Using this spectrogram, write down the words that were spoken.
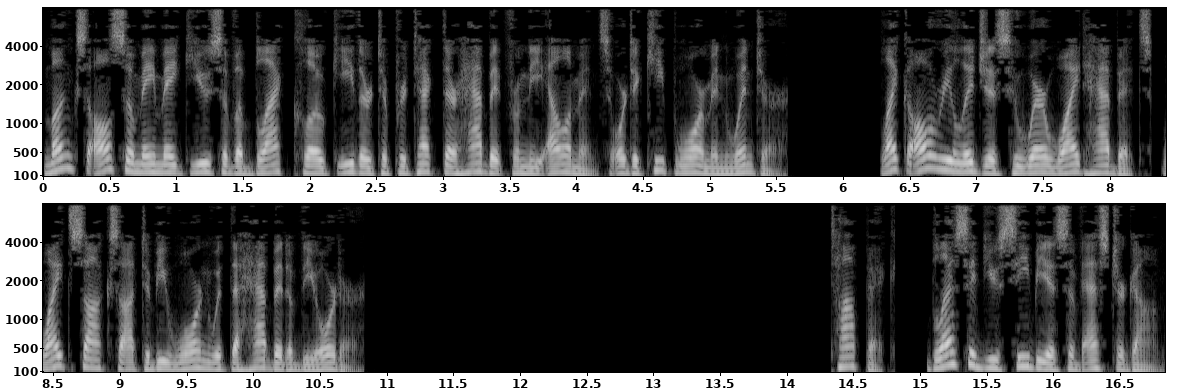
Monks also may make use of a black cloak either to protect their habit from the elements or to keep warm in winter. Like all religious who wear white habits, white socks ought to be worn with the habit of the order. Blessed Eusebius of Esztergom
